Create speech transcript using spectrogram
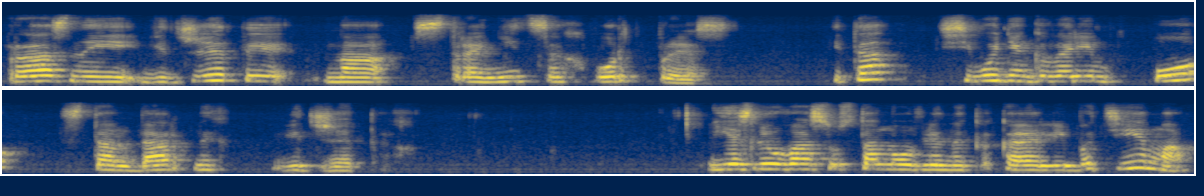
разные виджеты на страницах WordPress. Итак, сегодня говорим о стандартных виджетах. Если у вас установлена какая-либо тема,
